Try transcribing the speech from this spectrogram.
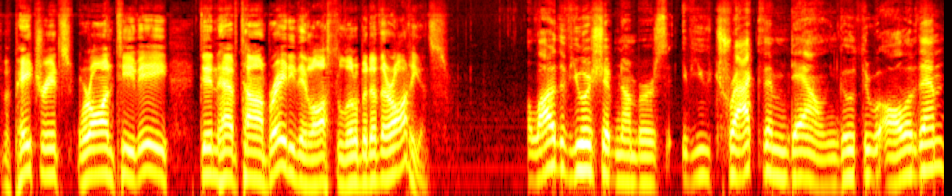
The Patriots were on TV, didn't have Tom Brady. They lost a little bit of their audience. a lot of the viewership numbers, if you track them down go through all of them,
